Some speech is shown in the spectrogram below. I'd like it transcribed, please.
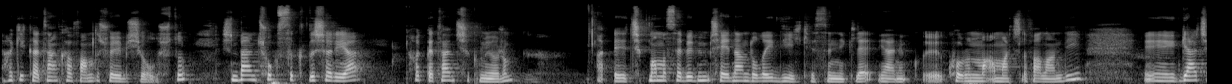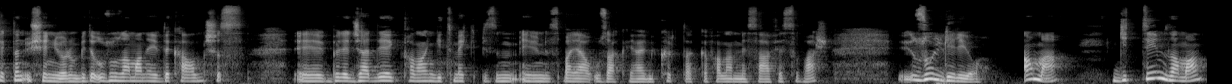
hakikaten kafamda şöyle bir şey oluştu. Şimdi ben çok sık dışarıya hakikaten çıkmıyorum. E, çıkmama sebebim şeyden dolayı değil kesinlikle. Yani e, korunma amaçlı falan değil. E, gerçekten üşeniyorum. Bir de uzun zaman evde kalmışız. E, böyle caddeye falan gitmek bizim evimiz bayağı uzak. Yani bir 40 dakika falan mesafesi var. E, zul geliyor. Ama gittiğim zaman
